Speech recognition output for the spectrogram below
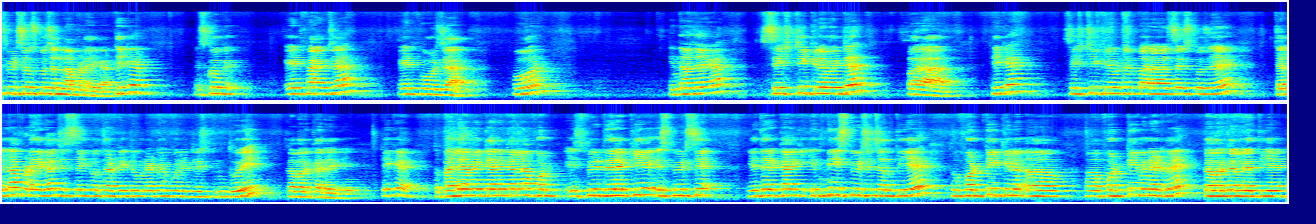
स्पीड से उसको चलना पड़ेगा। ठीक है? इसको एट फाइव जा एट फोर जा। फोर कितना हो जाएगा? सिक्सटी किलोमीटर पर आवर ठीक है? सिक्सटी किलोमीटर पर आवर से इसको जो है चलना पड़ेगा, जिससे कि थर्टी टू मिनट में पूरी दूरी कवर करेगी। ठीक है? तो पहले हमें क्या निकालना? स्पीड दे रखी है। स्पीड से ये दे रखा है कि इतनी स्पीड से चलती है तो 40 किलो फोर्टी मिनट में कवर कर लेती है।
